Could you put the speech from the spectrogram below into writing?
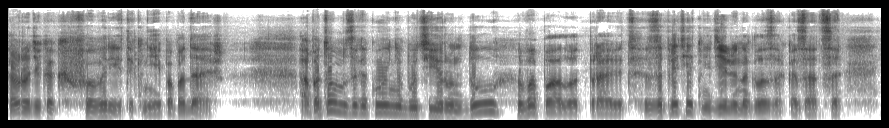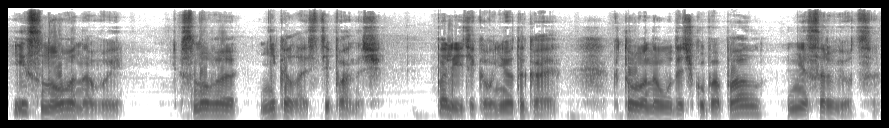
Вроде как фавориты к ней попадаешь. А потом за какую-нибудь ерунду в опалу отправит, запретит неделю на глаза казаться. И снова на «вы». Снова Николай Степанович. Политика у нее такая – кто на удочку попал, не сорвется.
